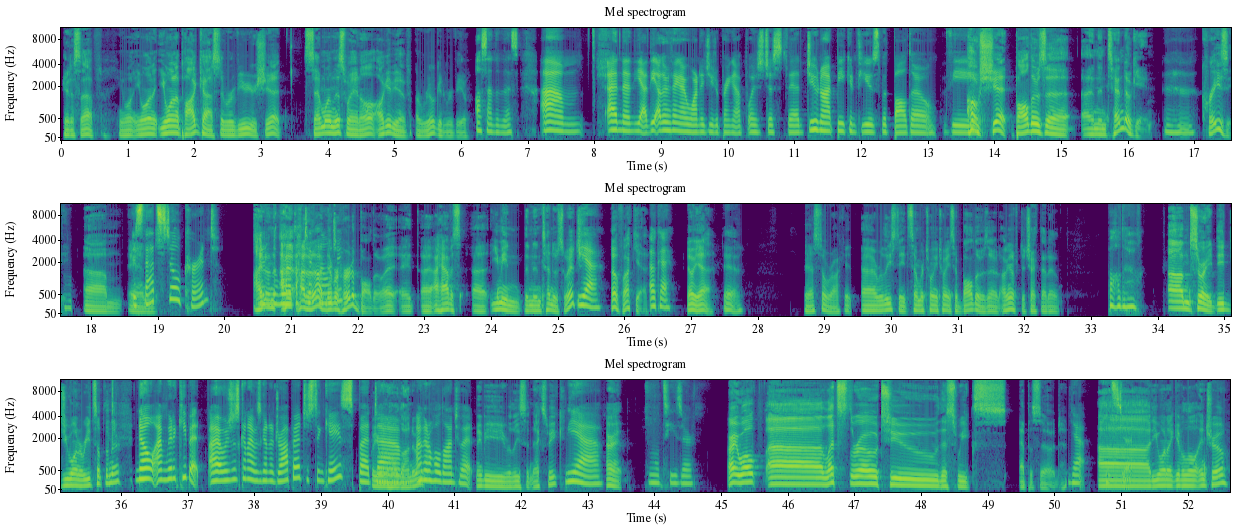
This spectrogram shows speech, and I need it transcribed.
hit us up. You want you want you want a podcast to review your shit? Send one this way, and I'll I'll give you a, a real good review. I'll send them this. Um, and then yeah, the other thing I wanted you to bring up was just the do not be confused with Baldo. The Oh shit, Baldo's a a Nintendo game. Uh-huh. Crazy. Um, is that still current? I don't know. I, I don't know. I've never heard of Baldo. I I, I have a. Uh, you mean the Nintendo Switch? Yeah. Oh fuck yeah. Okay. Oh yeah, yeah, yeah. Still rocket. Uh, release date summer 2020. So Baldo is out. I'm gonna have to check that out. Baldo. Um, sorry. Did you want to read something there? No, I'm gonna keep it. I was just gonna I was gonna drop it just in case, but you wanna hold um, on to I'm it? gonna hold on to it. Maybe release it next week. Yeah, All right. a little teaser. All right. Well, uh, let's throw to this week's episode. Yeah. let's do it. Uh, do you want to give a little intro?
